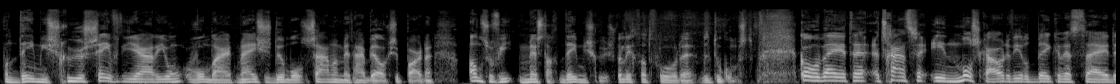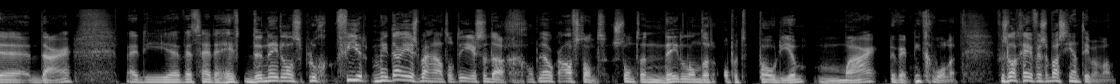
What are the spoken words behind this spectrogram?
Want Demi Schuurs, 17 jaar jong, won daar het meisjesdubbel... samen met haar Belgische partner Anne-Sophie Mestag. Demi Schuurs, wellicht wat voor de toekomst. Komen we bij het, het schaatsen in Moskou, de wereldbekerwedstrijden daar. Bij die uh, wedstrijden heeft de Nederlandse ploeg vier medailles behaald op de eerste dag. Op elke afstand stond een Nederlander op het podium, maar er werd niet gewonnen. Verslaggever Sebastian Timmerman.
